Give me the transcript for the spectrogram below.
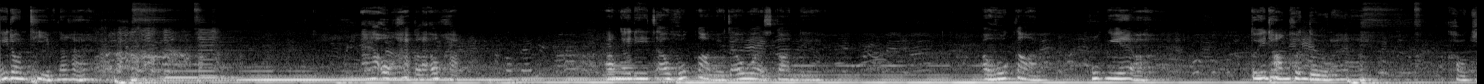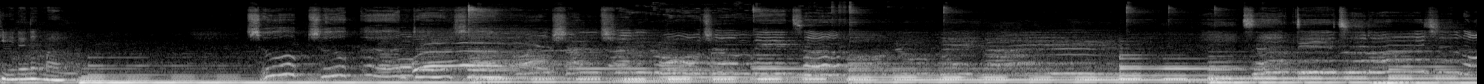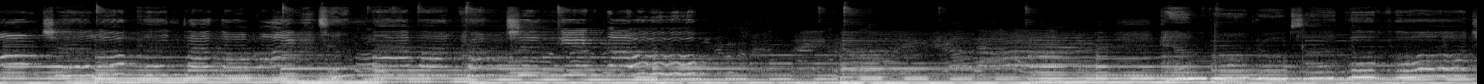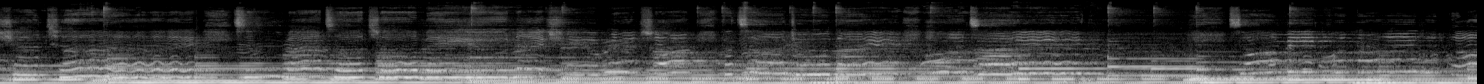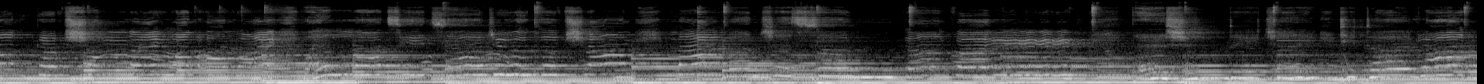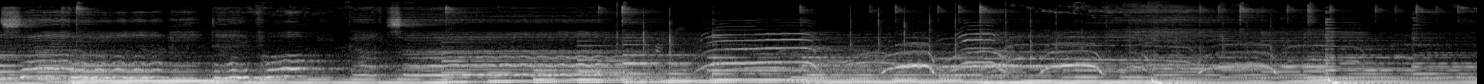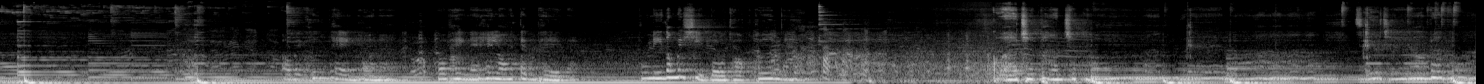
ที่โดนถีบนะคะอาอกหักแล้วอกหัก เอาไงดีจะเอาฮุกก่อนหรือจะเอาเวิร์สก่อนดี เอาฮุกก่อนฮุกนี้เลยหรอ ตุ้ยทองคนดูนะคะ ขอคีย์นิดนึงมาทุกทุกการเดินทางองฉันฉันรู้จะ นอะพรุ่งนี้ต้องไปฉีดโบท็อกเพิ่มนะกว่าจะผ่านจากโงวันเวลาเธอจะยอมรับว่า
